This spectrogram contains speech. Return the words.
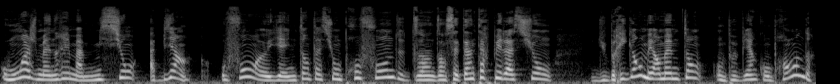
au moins je mènerais ma mission à bien au fond, euh, il y a une tentation profonde dans, dans cette interpellation du brigand, mais en même temps, on peut bien comprendre,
